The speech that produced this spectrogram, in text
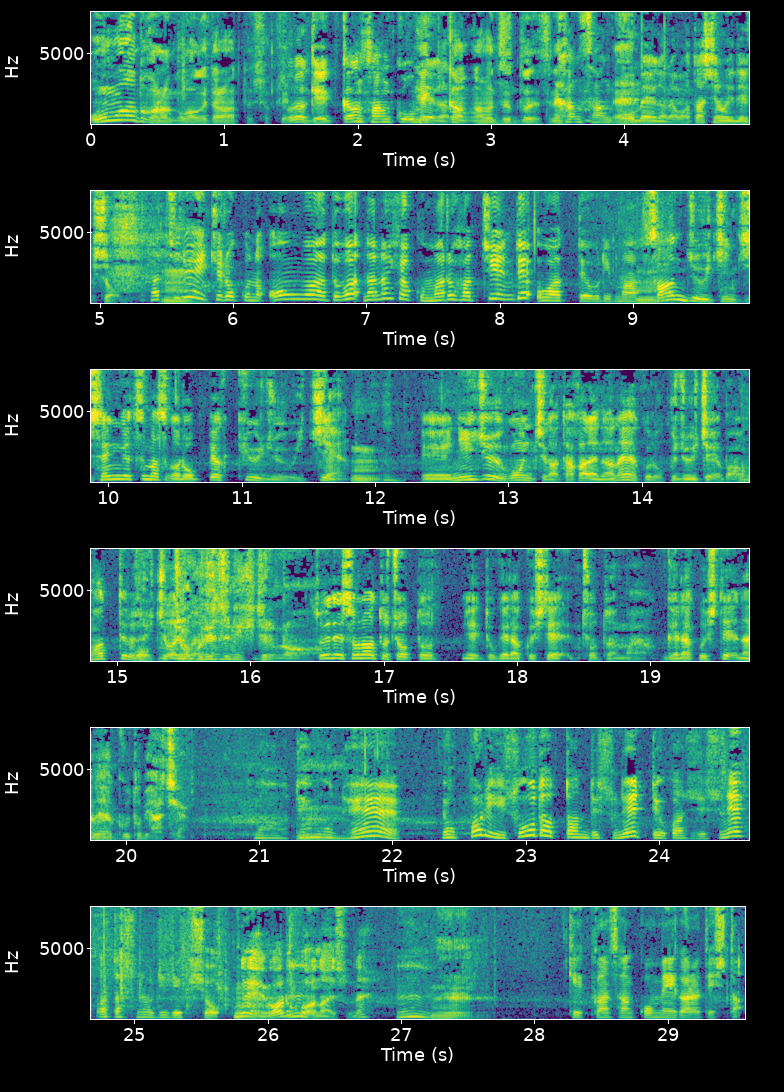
オンワードかなんかも上げてなかったでしたっけ？それは月間参考銘柄。月間、あ、ずっとですね。月間参考銘柄、私の履歴書。8016のオンワードは708円で終わっております。31日、先月末が691円。えー、25日が高値761円。やっぱ上がってるぞ、1割ぐらい。着実に来てるな。それでその後ちょっと、えっ、と、下落して、ちょっとまあ、下落して700飛び8円。まあでもね、やっぱりそうだったんですねっていう感じですね。私の履歴書。ねえ、悪くはないですよね。ね月間参考銘柄でした。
